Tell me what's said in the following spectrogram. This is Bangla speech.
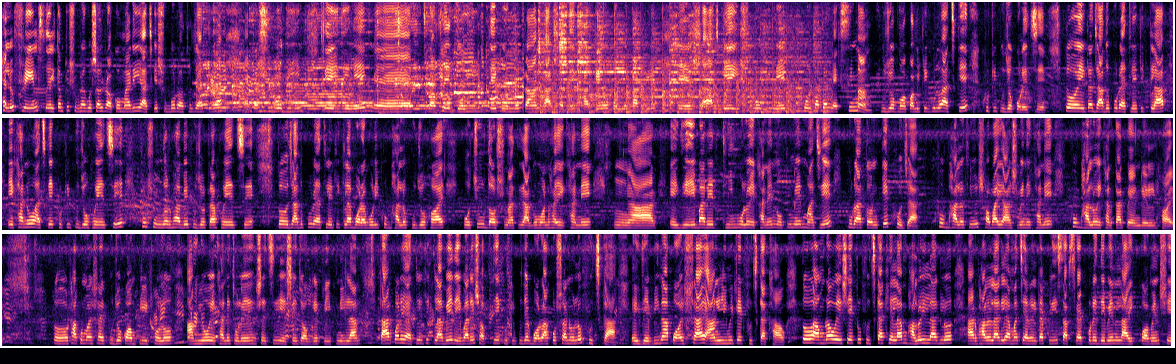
Hello friends welcome to Shubhra Ghoshal রকমারি আজকে শুভ রথযাত্রা, একটা শুভ দিন। এই দিনে রথের দড়িতে পণ্য টান তার সাথে ঢাকেও পণ্য কাঠি কলকাতার ম্যাক্সিমাম পুজো কমিটিগুলো আজকে খুঁটি পুজো করেছে। তো এটা যাদবপুর অ্যাথলেটিক ক্লাব এখানেও আজকে খুঁটি পুজো হয়েছে। খুব সুন্দরভাবে পুজোটা হয়েছে। তো যাদবপুর অ্যাথলেটিক ক্লাব বরাবরই খুব ভালো পুজো হয়। প্রচুর দর্শনার্থীর আগমন হয় এখানে। আর এই যে এবারের থিম হলো এখানে নতুনের মাঝে পুরাতনকে খোঁজা। খুব ভালো থিম সবাই আসবেন এখানে। খুব ভালো এখানকার প্যান্ডেল হয়। তো ঠাকুরমশাই পুজো কমপ্লিট হলো। আমিও এখানে চলে এসেছি, এসে যজ্ঞের ট্রিপ নিলাম। তারপরে অ্যাথলেটিক ক্লাবের এবারে সবথেকে খুঁটি পুজোর বড় আকর্ষণ হলো ফুচকা। এই যে বিনা পয়সায় আনলিমিটেড ফুচকা খাও। তো আমরাও এসে একটু ফুচকা খেলাম, ভালোই লাগল। আর ভালো লাগলে আমার চ্যানেলটা প্লিজ সাবস্ক্রাইব করে দেবেন লাইক কমেন্ট শেয়ার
